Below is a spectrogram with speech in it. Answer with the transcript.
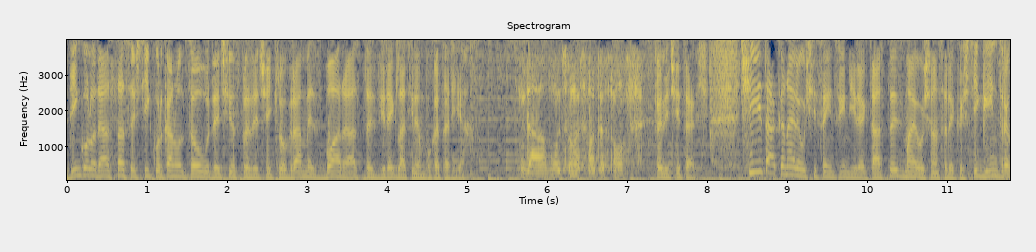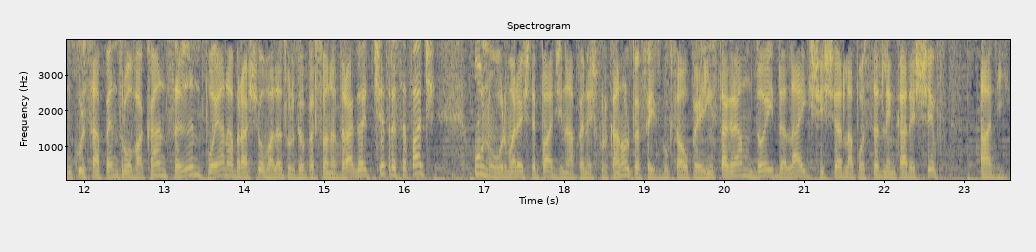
Dincolo de asta, să știi, curcanul tău de 15 kg zboară astăzi direct la tine în bucătărie. Da, mulțumesc foarte frumos. Felicitări! Și dacă n-ai reușit să intri în direct astăzi, mai ai o șansă de câștig. Intră în cursa pentru o vacanță în Poiana Brașov, alături de o persoană dragă. Ce trebuie să faci? 1. Urmărește pagina Peneș Curcanul pe Facebook sau pe Instagram. 2. Dă like și share la postările în care șef Adi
